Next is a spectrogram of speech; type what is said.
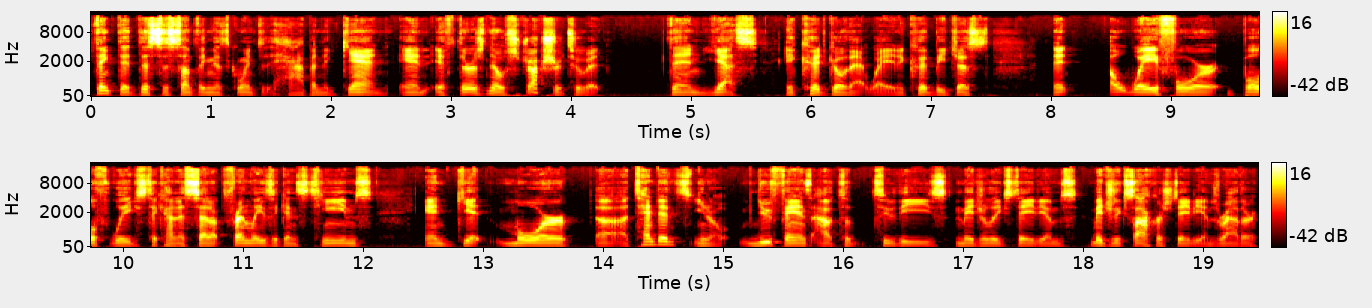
think that this is something that's going to happen again. And if there's no structure to it, then yes, it could go that way. And it could be just a way for both leagues to kind of set up friendlies against teams and get more uh, attendance, you know, new fans out to, to these major league stadiums, major league soccer stadiums rather,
